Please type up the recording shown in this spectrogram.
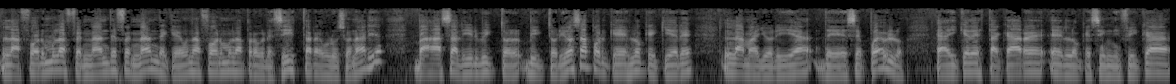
la fórmula Fernández Fernández, que es una fórmula progresista, revolucionaria, va a salir victoriosa porque es lo que quiere la mayoría de ese pueblo. Hay que destacar eh, lo que significa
